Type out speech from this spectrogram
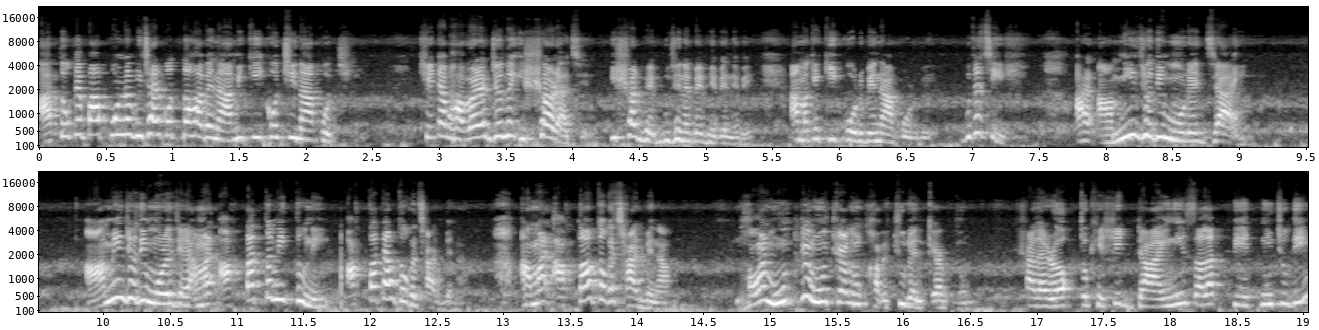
আর তোকে পাপপূর্ণ বিচার করতে হবে না, আমি কি করছি, না করছি। সেটা ভাবার জন্য ঈশ্বর আছে। ঈশ্বর বুঝে নেবে, ভেবে নেবে। আমাকে কি করবে, না করবে। বুঝেছিস? আর আমি যদি মরে যাই, আমি যদি মরে যাই, আমার আত্মার তো মৃত্যু নেই, আত্মাটাও তোকে ছাড়বে না। আমার আত্মাও তোকে ছাড়বে না। আমার মুখকে মুখকে একদম খাবে চুড়েলকে একদম। সালা রক্ত খেসি ডাইনি সালা পেতনি চুদি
